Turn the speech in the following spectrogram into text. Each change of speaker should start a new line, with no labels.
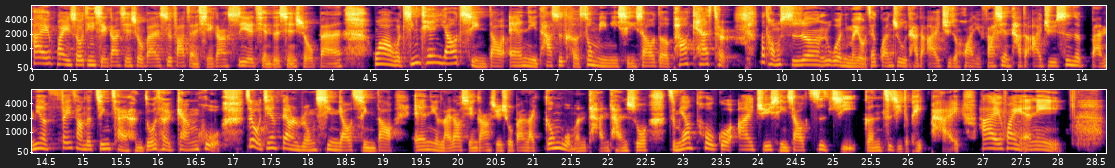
嗨，欢迎收听斜杠先修班，是发展斜杠事业前的先修班。哇，我今天邀请到 Annie，她是可颂咪咪行销的 Podcaster。那同时呢，如果你们有在关注她的 IG 的话，也发现她的 IG 甚至版面非常的精彩，很多的干货。所以我今天非常荣幸邀请到 Annie 来到斜杠先修班，来跟我们谈谈说，怎么样透过 IG 行销自己跟自己的品牌。嗨，欢迎 Annie。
